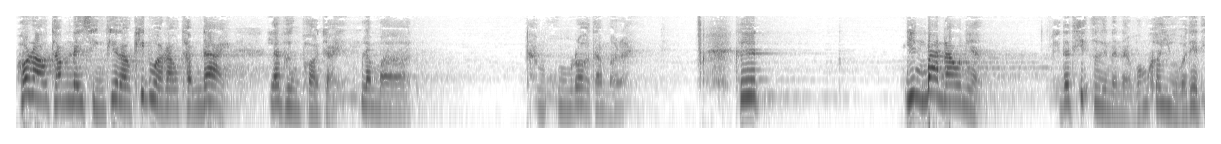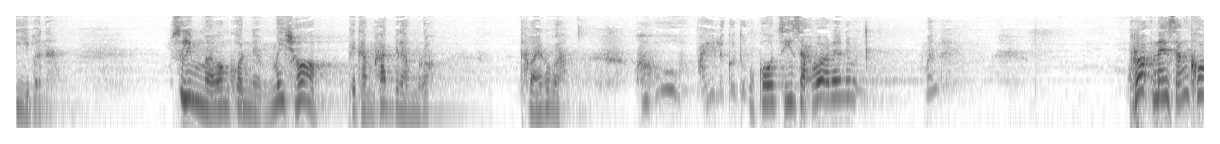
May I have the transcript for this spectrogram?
เพราะเราทำในสิ่งที่เราคิดว่าเราทำได้ และพึงพอใจละมาด ทำอุมรอทำอะไร คือยิ่งบ้านเราเนี่ยแต่ที่อื่นนะนะผมเคยอยู่ประเทศอียิปต์นะมุสลิมมาบางคนเนี่ย ไม่ชอบไปทำฮัทไปทำรอทำไมรู้ป่ะโอ้ไปแล้วก็ต้องโกนศีรษะว่าอะไรนี่มันเพราะในสังคม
